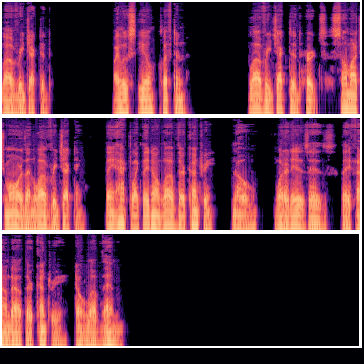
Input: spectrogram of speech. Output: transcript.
Love Rejected by Lucille Clifton. Love rejected hurts so much more than love rejecting. They act like they don't love their country. No, what it is, is they found out their country don't love them.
